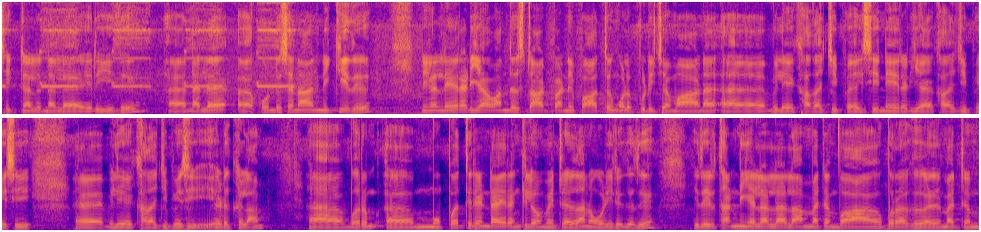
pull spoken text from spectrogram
சிக்னல் நல்ல எரியுது. நல்ல கொண்டிஷனாக நிற்கிது நீங்கள் நேரடியாக வந்து ஸ்டார்ட் பண்ணி பார்த்து உங்களுக்கு பிடிச்சமான விலையை கதைச்சி பேசி நேரடியாக கதைச்சி பேசி விலையை கதைச்சி பேசி எடுக்கலாம். வெறும் முப்பத்தி ரெண்டாயிரம் கிலோமீட்டர் தான் ஓடி இருக்குது இது தண்ணிகள் எல்லாம் மற்றும் வா விறகுகள் மற்றும்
